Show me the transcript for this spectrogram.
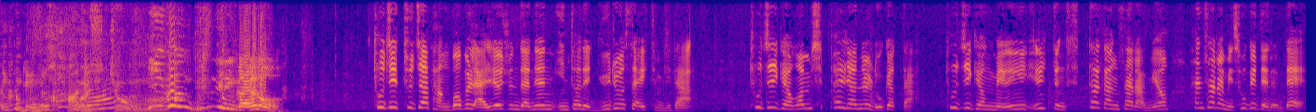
아, 이거 뭐 거야, 가능한. 거. 이건 무슨 일인가요? 토지 투자 방법을 알려준다는 인터넷 유료 사이트입니다. 토지 경험 18년을 녹였다. 토지 경매의 1등 스타 강사라며 한 사람이 소개되는데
